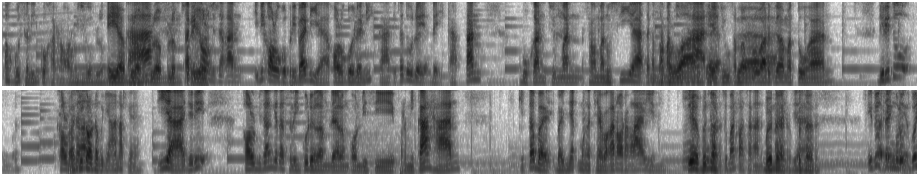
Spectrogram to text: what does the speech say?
oh gue selingkuh karena orang juga belum nikah. iya belum belum belum Tapi kalau serius misalkan ini kalau gue pribadi ya kalau gue udah nikah kita tuh udah ada ikatan bukan cuman sama manusia tapi sama, Sama keluarga. Tuhan. Iya, juga. sama keluarga sama Tuhan Jadi tuh kalau misalkan kalau udah punya anak ya. iya jadi kalau misalnya kita selingkuh dalam dalam kondisi pernikahan kita ba- banyak mengecewakan orang lain. iya Bukan benar cuman pasangan benar kita aja. benar Itu sih menurut gue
